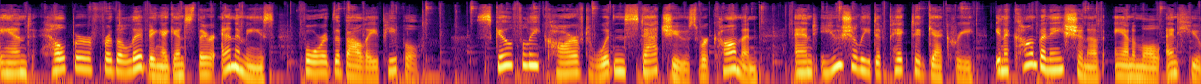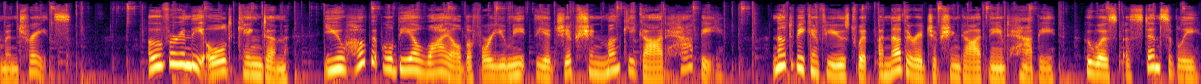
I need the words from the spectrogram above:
and helper for the living against their enemies for the Baule people. Skillfully carved wooden statues were common and usually depicted Gbekre in a combination of animal and human traits. Over in the Old Kingdom, you hope it will be a while before you meet the Egyptian monkey god Hapi. not to be confused with another Egyptian god named Hapi, who was ostensibly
